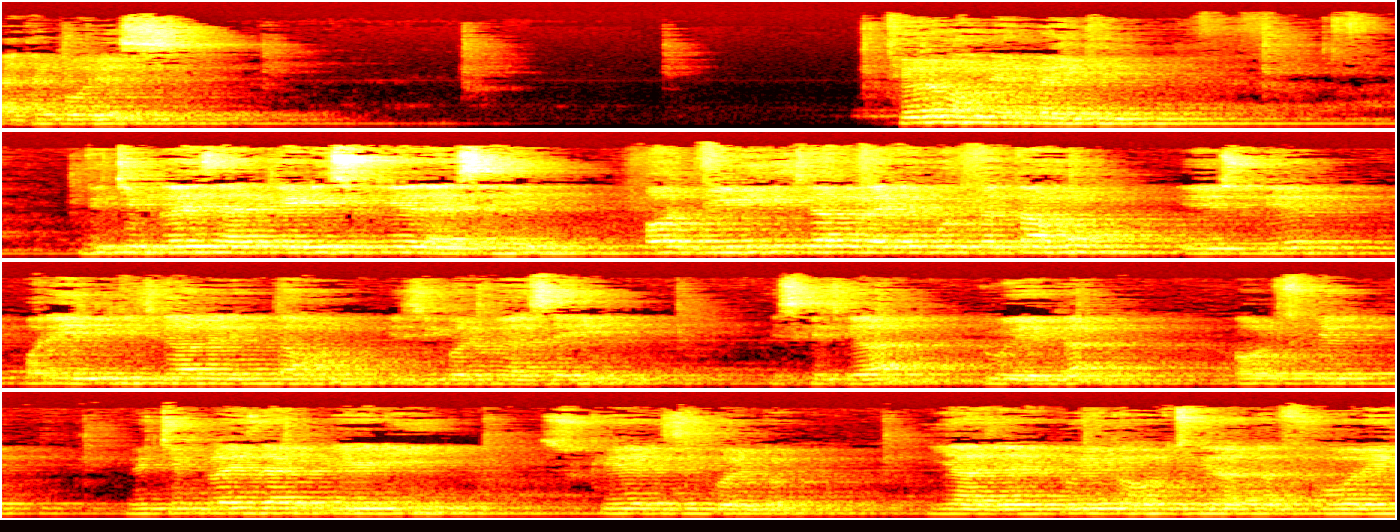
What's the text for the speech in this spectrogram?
पाइथागोरस थ्योरम हमने अप्लाई की। Which implies that A D square ऐसे ही, और बी डी की जगह मैं वैल्यू पुट करता हूँ ए स्क्वायर और ए बी की जगह मैं लिखता हूँ इज़ इक्वल टू ऐसे ही, इसकी जगह टू ए का whole square which implies that A D square is equal to ये आ जाएगा टू ए का होल स्क्वायर आता है four A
